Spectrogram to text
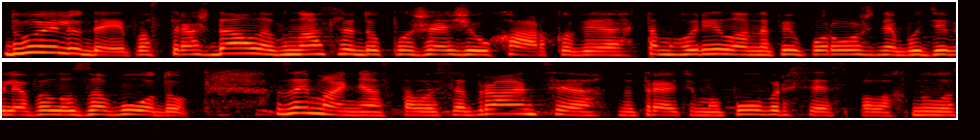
Двоє людей постраждали внаслідок пожежі у Харкові. Там горіла напівпорожня будівля велозаводу. Займання сталося вранці. На третьому поверсі спалахнуло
